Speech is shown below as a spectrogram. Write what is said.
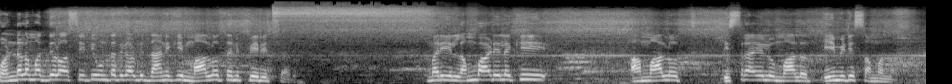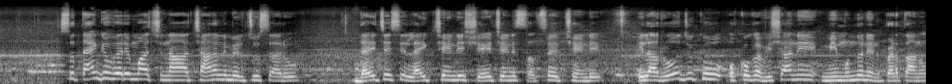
కొండల మధ్యలో ఆ సిటీ ఉంటుంది కాబట్టి దానికి మాలోత్ అని పేరు ఇచ్చారు. మరి ఈ లంబాడీలకి ఆ మాలోత్ ఇస్రాయేలు మాలోత్ ఏమిటి సంబంధం? So thank you very much నా ఛానల్ని మీరు చూశారు. దయచేసి లైక్ చేయండి షేర్ చేయండి సబ్స్క్రైబ్ చేయండి. ఇలా రోజుకు ఒక్కొక్క విషయాన్ని మీ ముందు నేను పెడతాను.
